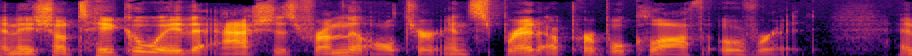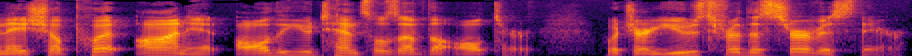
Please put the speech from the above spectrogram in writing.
And they shall take away the ashes from the altar, and spread a purple cloth over it. And they shall put on it all the utensils of the altar, which are used for the service there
